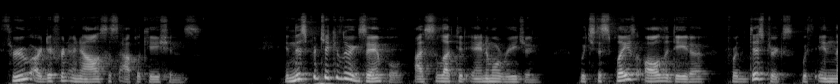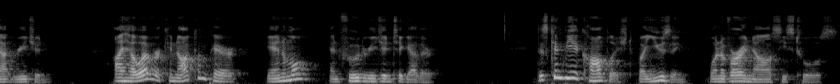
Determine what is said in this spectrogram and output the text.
through our different analysis applications. In this particular example, I selected Animal Region, which displays all the data for the districts within that region. I, however, cannot compare animal and food region together. This can be accomplished by using one of our analyses tools.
